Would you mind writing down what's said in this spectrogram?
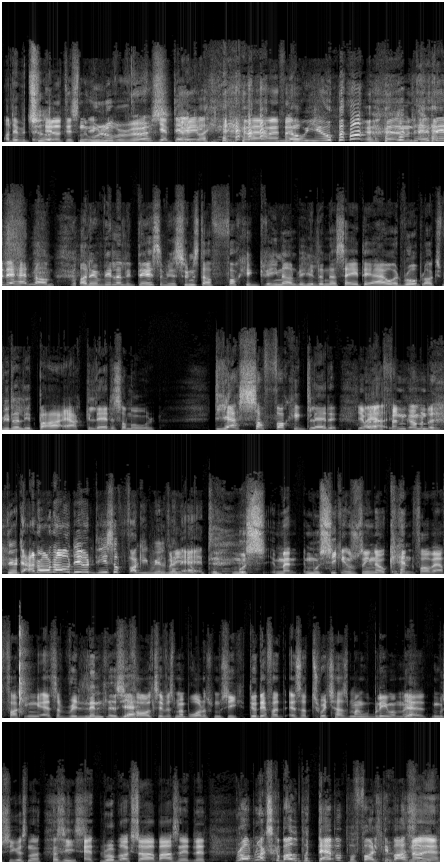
Og det betyder... Eller det er sådan Ulo reverse? Ja, det er ikke. No you. det er det, det handler om. Og det er jo vildt det, som jeg synes, der er fucking grineren ved hele den her sag. Det er jo, at Roblox vidderligt bare er glatte som mål. De er så fucking glatte. Ja, hvordan jeg- fanden gør man det? Det er jo, I don't know, det er jo, de er så fucking vilde, men... Øh, mus- man, musikindustrien er jo kendt for at være fucking altså relentless Ja. i forhold til, hvis man bruger deres musik. Det er jo derfor, altså Twitch har så mange problemer med Ja. musik og sådan noget. Præcis. At Roblox så er bare sådan et lidt... Roblox skal bare ud på dapper på folk. Det er bare sådan, ja.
